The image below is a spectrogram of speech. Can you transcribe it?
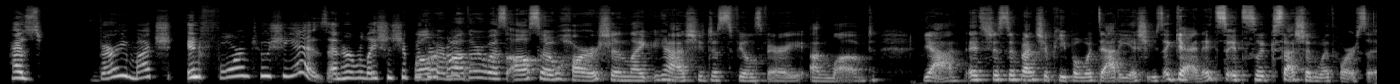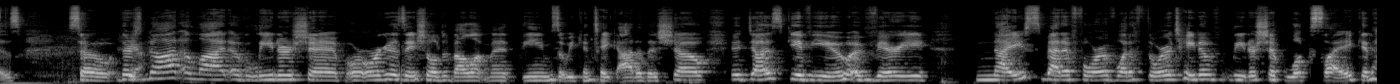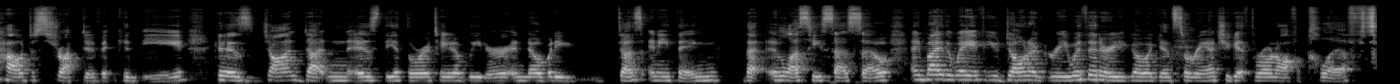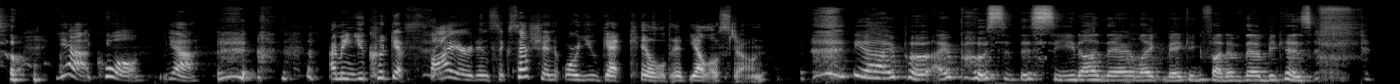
has very much informed who she is and her relationship with well her, her mother was also harsh and like yeah she just feels very unloved. Yeah it's just a bunch of people with daddy issues. Again it's it's succession with horses so there's Yeah. not a lot of leadership or organizational development themes that we can take out of this show it does give you a very nice metaphor of what authoritative leadership looks like and how destructive it can be because John Dutton is the authoritative leader and nobody does anything that unless he says so. And by the way, if you don't agree with it or you go against a ranch, you get thrown off a cliff. So Yeah, cool. Yeah. I mean, you could get fired in succession or you get killed at Yellowstone. yeah, I po- I posted this scene on there, like making fun of them because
